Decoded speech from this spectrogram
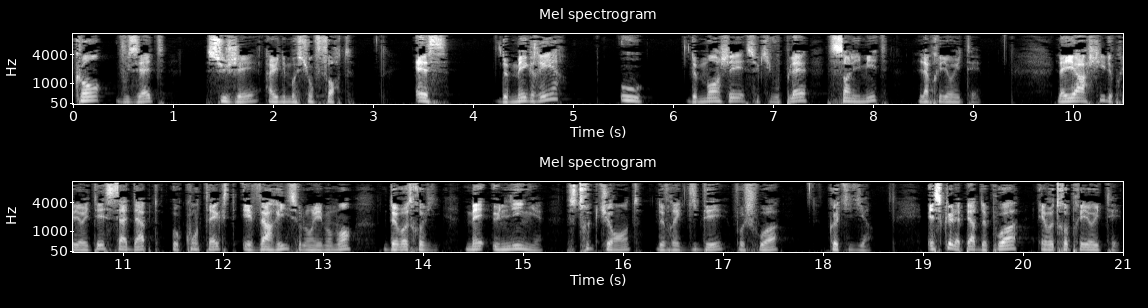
Quand vous êtes sujet à une émotion forte, est-ce de maigrir ou de manger ce qui vous plaît sans limite la priorité? La hiérarchie de priorité s'adapte au contexte et varie selon les moments de votre vie, mais une ligne structurante devrait guider vos choix quotidiens. Est-ce que la perte de poids est votre priorité?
